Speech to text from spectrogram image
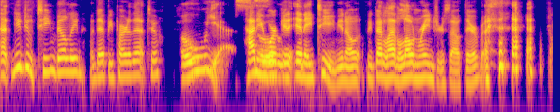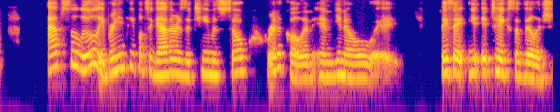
Uh, you do team building? Would that be part of that too? Oh yes. How do you oh, work in, in a team? You know, we've got a lot of lone rangers out there, but absolutely bringing people together as a team is so critical. And and you know, eh, they say it takes a village.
